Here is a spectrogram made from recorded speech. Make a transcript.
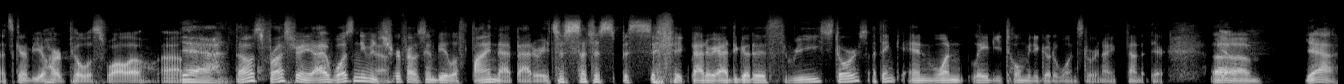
that's going to be a hard pill to swallow um, Yeah, that was frustrating. I wasn't even Yeah. sure if I was going to be able to find that battery. It's just such a specific battery. I had to go to three stores, I think, and one lady told me to go to one store, and I found it there. Yeah. Um, yeah,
